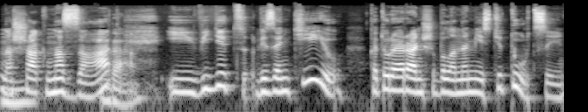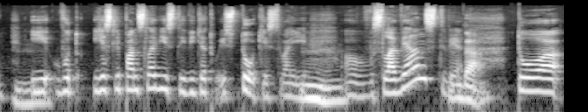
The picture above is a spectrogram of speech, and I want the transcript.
на шаг назад Да. и видит Византию, которая раньше была на месте Турции. Мгм. И вот если панслависты видят истоки свои э, в славянстве, Да. то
